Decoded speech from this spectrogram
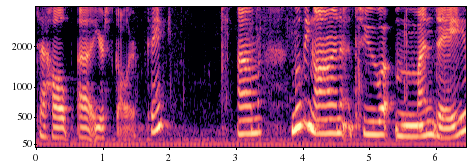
to help uh, your scholar. Okay. Um, moving on to Monday.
